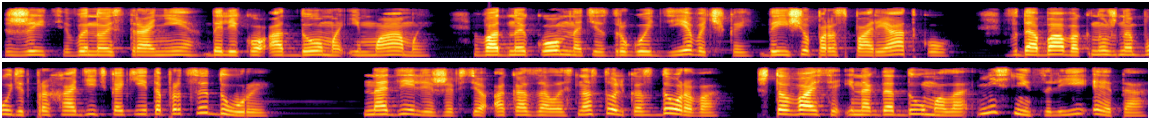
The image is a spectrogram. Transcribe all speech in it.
Жить в иной стране, далеко от дома и мамы, в одной комнате с другой девочкой, да еще по распорядку. Вдобавок нужно будет проходить какие-то процедуры. На деле же все оказалось настолько здорово, что Вася иногда думала, не снится ли ей это.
